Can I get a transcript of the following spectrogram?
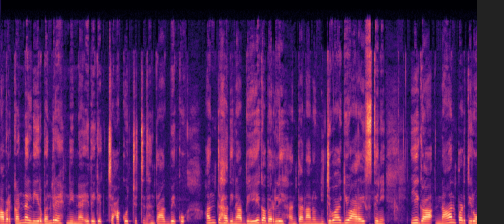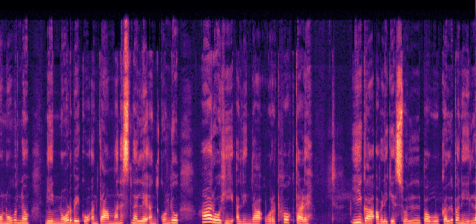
ಅವರ ಕಣ್ಣಲ್ಲಿ ನೀರು ಬಂದರೆ ನಿನ್ನ ಎದೆಗೆ ಚಾಕು ಚುಚ್ಚಿದಂತ ಆಗಬೇಕು. ಅಂತಹ ದಿನ ಬೇಗ ಬರಲಿ ಅಂತ ನಾನು ನಿಜವಾಗಿಯೂ ಆರೈಸ್ತೀನಿ ಈಗ ನಾನು ಪಡ್ತಿರೋ ನೋವನ್ನು ನೀನು ನೋಡಬೇಕು ಅಂತ ಮನಸ್ಸಿನಲ್ಲೇ ಅಂದ್ಕೊಂಡು ಆರೋಹಿ ಅಲ್ಲಿಂದ ಹೊರಟು ಹೋಗ್ತಾಳೆ. ಈಗ ಅವಳಿಗೆ ಸ್ವಲ್ಪವೂ ಕಲ್ಪನೆ ಇಲ್ಲ.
